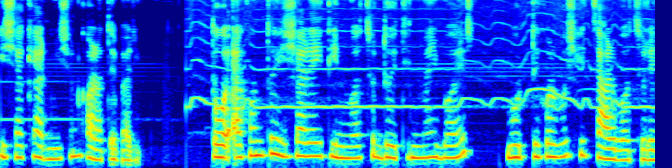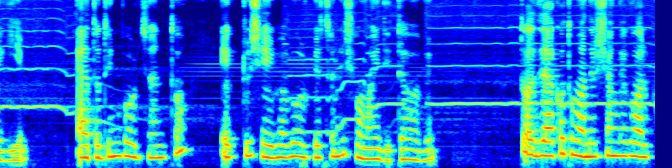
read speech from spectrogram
ঈশাকে অ্যাডমিশন করাতে পারি। তো এখন তো ঈশার এই তিন বছর, দুই তিন মাস বয়স, ভর্তি করব সেই চার বছরে গিয়ে। এতদিন পর্যন্ত একটু সেইভাবে ওর পেছনে সময় দিতে হবে। তো দেখো তোমাদের সঙ্গে গল্প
